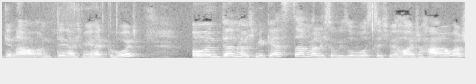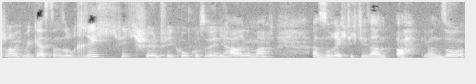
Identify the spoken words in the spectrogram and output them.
genau, und den habe ich mir halt geholt. Und dann habe ich mir gestern, weil ich sowieso wusste, ich will heute Haare waschen, habe ich mir gestern so richtig schön viel Kokosöl in die Haare gemacht. Also so richtig, die, sahen, oh, die waren so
